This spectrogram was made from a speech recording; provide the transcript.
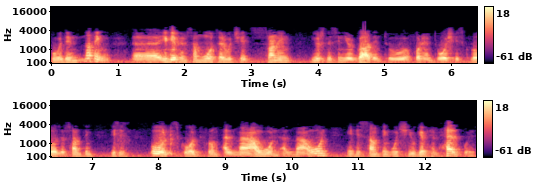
food in. Nothing. Uh, you give him some water which is running useless in your garden to for him to wash his clothes or something. This is all is called from al maun. it is something which you give him help with.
